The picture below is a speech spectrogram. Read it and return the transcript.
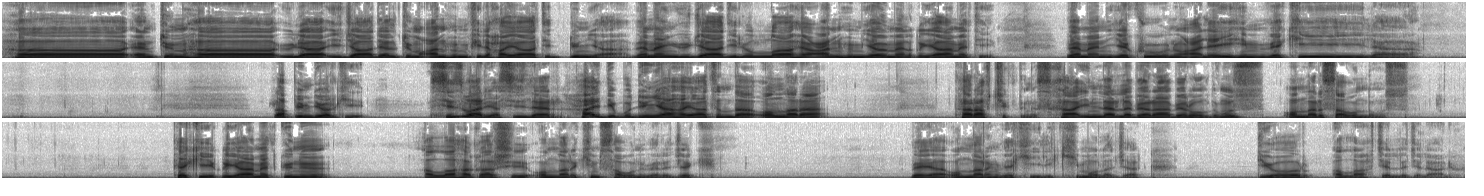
Ha entüm ha üla icadeltüm anhum fil hayati dünya ve men yücadilullahi anhum yevmel kıyameti ve men yekunu aleyhim vekila. Rabbim diyor ki siz var ya sizler haydi bu dünya hayatında onlara taraf çıktınız. Hainlerle beraber oldunuz. Onları savundunuz. Peki kıyamet günü Allah'a karşı onları kim savunu verecek? Veya onların vekili kim olacak? Diyor Allah Celle Celaluhu.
